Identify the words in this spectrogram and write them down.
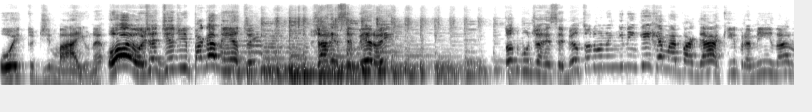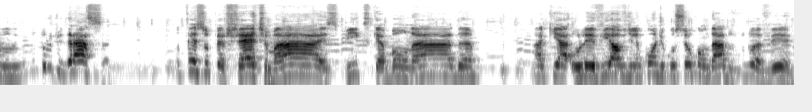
8 de maio, né? Oh, hoje é dia de pagamento, hein? Já receberam aí? Todo mundo já recebeu? Todo mundo, ninguém quer mais pagar aqui para mim, né? tudo de graça. Não tem superchat mais, Pix que é bom nada. Aqui o Levi Alves de Linconde com o seu condado, tudo a ver.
